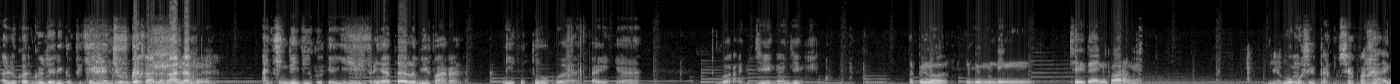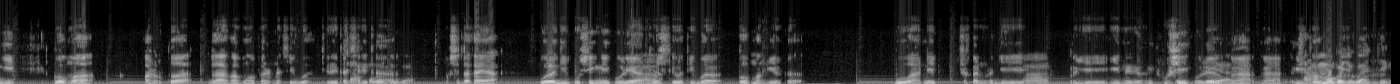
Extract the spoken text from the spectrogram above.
aduh kan gua jadi kepikiran juga kadang-kadang anjing dia juga kayak gini ternyata lebih parah. Gitu tuh gua tainya. Gua anjing anjing. Tapi lu lebih mending ceritain ke orang ya. Ya gua mau cerita siapa lagi? Gua mah orang tua nggak nggak mau pernah sih gua cerita cerita maksudnya kayak gue lagi pusing nih kuliah Ah. terus tiba-tiba gue manggil ke Bu Anip misalkan lagi Nah, lagi gini nih lagi pusing kuliah Iya. nggak nggak gitu sama gue juga anjing.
